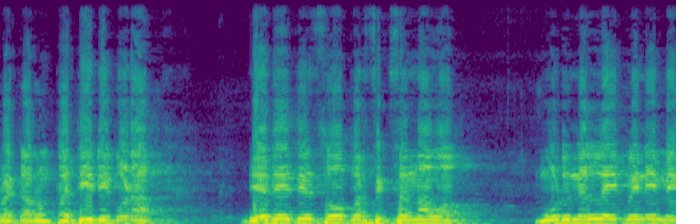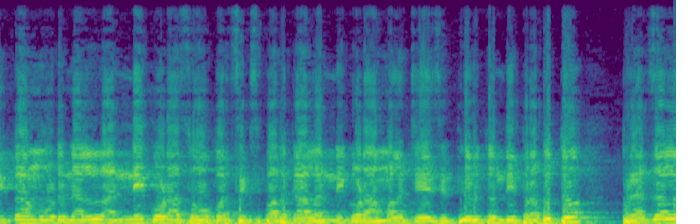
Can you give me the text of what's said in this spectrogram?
ప్రకారం ప్రతిదీ కూడా ఏదైతే సూపర్ సిక్స్ అన్నామో మూడు నెలలు అయిపోయినాయి మిగతా మూడు నెలలు అన్నీ కూడా సూపర్ సిక్స్ పథకాలన్నీ కూడా అమలు చేసి తీరుతుంది. ప్రభుత్వం ప్రజల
